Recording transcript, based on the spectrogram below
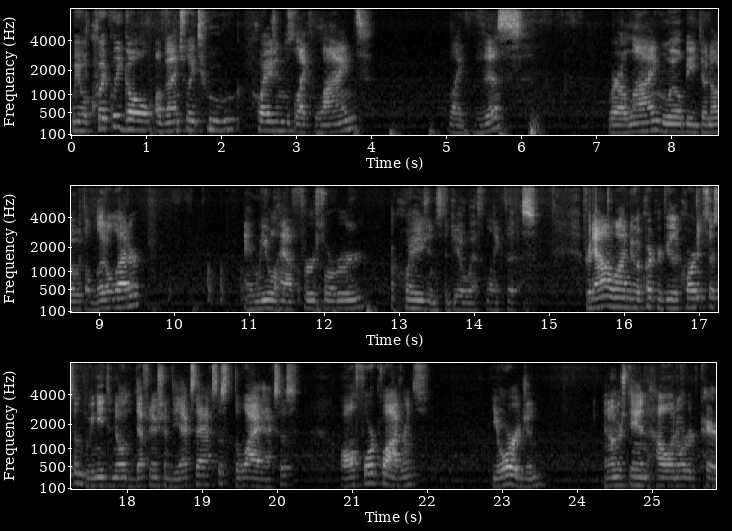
We will quickly go eventually to equations like lines, like this, where a line will be denoted with a little letter, and we will have first order equations to deal with like this. For now, I want to do a quick review of the coordinate systems. We need to know the definition of the x-axis, the y-axis, all four quadrants, the origin, and understand how an ordered pair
